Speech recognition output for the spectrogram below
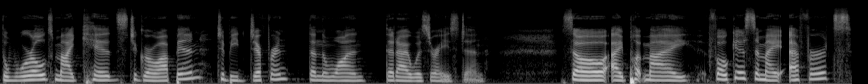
the world my kids to grow up in to be different than the one that I was raised in. So I put my focus and my efforts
